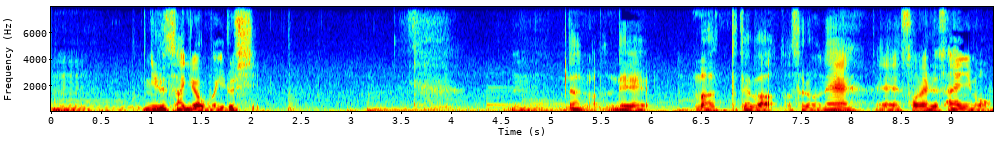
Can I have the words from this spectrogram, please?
うん、煮る作業もいるし、うん、なんか、で、まあ、例えばそれをね、えー、染める際にも、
